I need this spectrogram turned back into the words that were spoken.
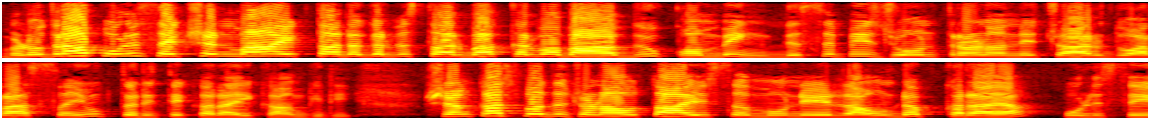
વડોદરા પોલીસ સેક્શનમાં એકતાનગર વિસ્તારમાં કરવામાં આવ્યું કોમ્બિંગ, ડીસીપી ઝોન ત્રણ અને ચાર દ્વારા સંયુક્ત રીતે કરાઈ કામગીરી. શંકાસ્પદ જણાવતા ઇસમોને રાઉન્ડ કરાયા. પોલીસે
